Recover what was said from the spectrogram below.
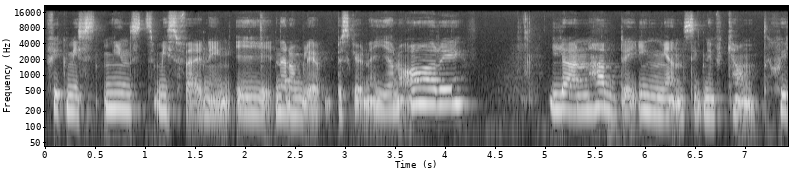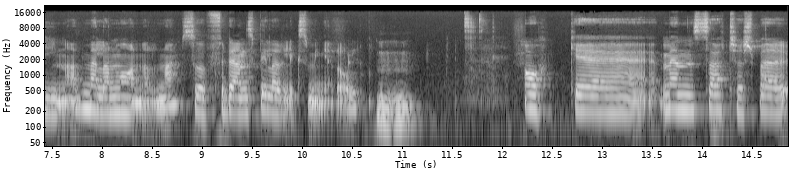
fick miss, minst missfärgning i, när de blev beskurna i januari. Lönn hade ingen signifikant skillnad mellan månaderna, så för den spelade det liksom ingen roll. Och, eh, men sötkörsbär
